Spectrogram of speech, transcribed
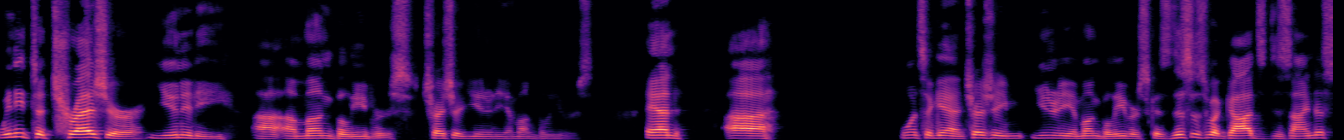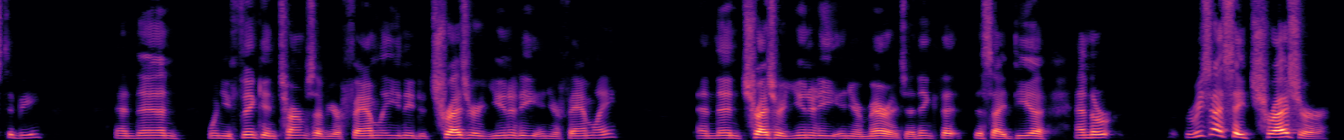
We need to treasure unity uh, among believers. Treasure unity among believers. And uh, once again, treasure unity among believers because this is what God's designed us to be. And then when you think in terms of your family, you need to treasure unity in your family and then treasure unity in your marriage. I think that this idea, and the, the reason I say treasure,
